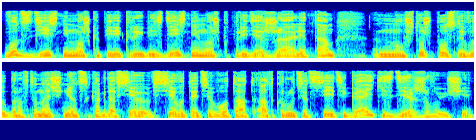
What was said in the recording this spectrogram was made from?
вот здесь немножко перекрыли, здесь немножко придержали, там, ну что ж после выборов-то начнется, когда все, все вот эти вот от, открутят все эти гайки сдерживающие,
